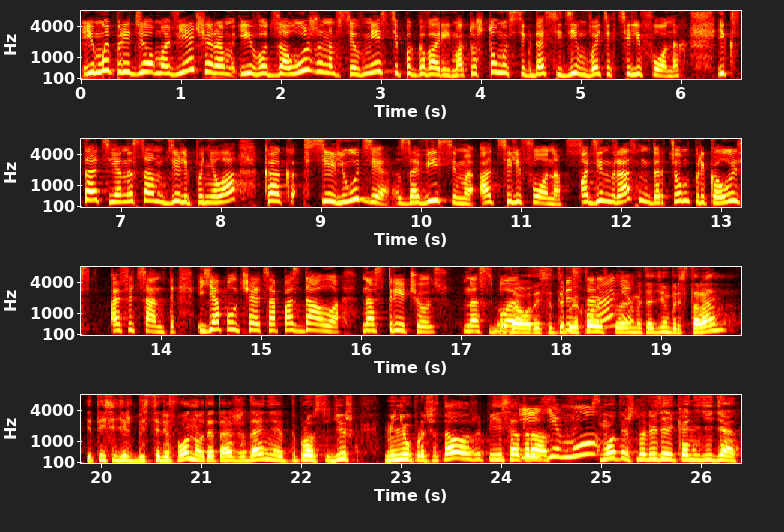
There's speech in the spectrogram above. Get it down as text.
и мы придем вечером, и вот за ужином все вместе поговорим, а то что мы всегда сидим в этих телефонах. И, кстати, я на самом деле поняла, как все люди зависимы от телефона. Один раз над Артем прикололись официанты. И я, получается, опоздала на встречу. У нас Ну была да, вот если ты приходишь куда-нибудь один в ресторан, и ты сидишь без телефона, вот это ожидание, ты просто сидишь, меню прочитал уже 50 И раз, ему- смотришь на людей, как они едят.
